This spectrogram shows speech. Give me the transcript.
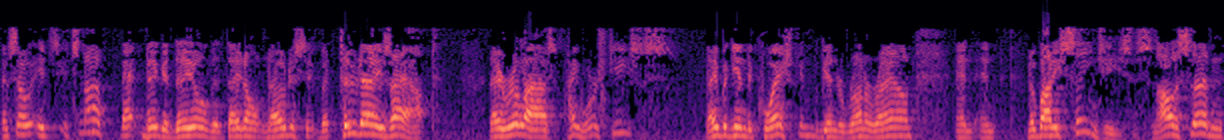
And so it's, it's not that big a deal that they don't notice it, but two days out, they realize, hey, where's Jesus? They begin to question, begin to run around, and, and nobody's seen Jesus. And all of a sudden,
